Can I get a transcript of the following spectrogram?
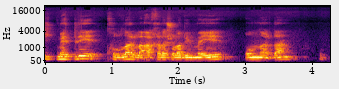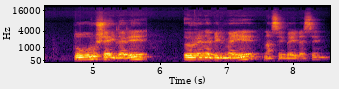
Hikmetli kullarla arkadaş olabilmeyi, onlardan doğru şeyleri öğrenebilmeyi nasip eylesin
